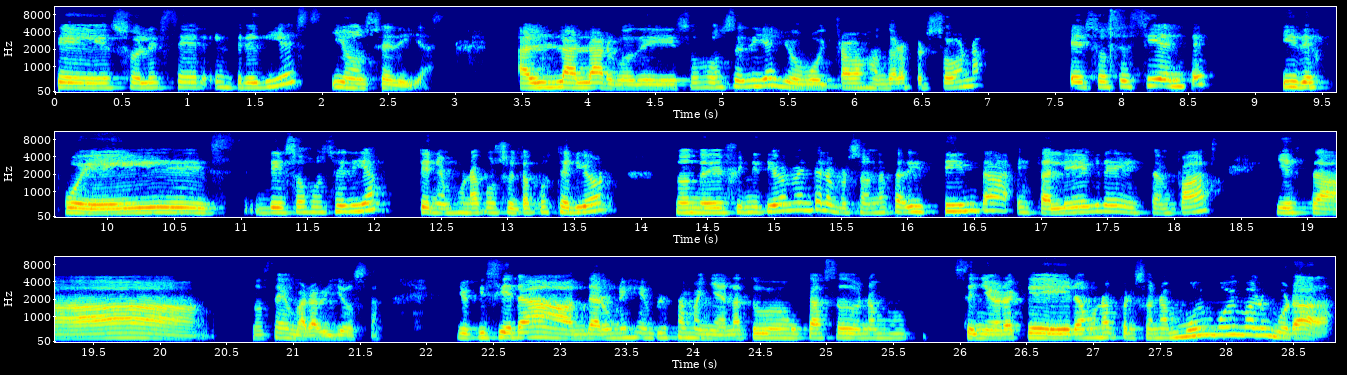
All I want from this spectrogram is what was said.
que suele ser entre 10 y 11 días. A lo largo de esos 11 días yo voy trabajando a la persona, eso se siente y después de esos 11 días tenemos una consulta posterior donde definitivamente la persona está distinta, está alegre, está en paz y está, no sé, maravillosa. Yo quisiera dar un ejemplo. Esta mañana tuve un caso de una señora que era una persona muy, muy malhumorada.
